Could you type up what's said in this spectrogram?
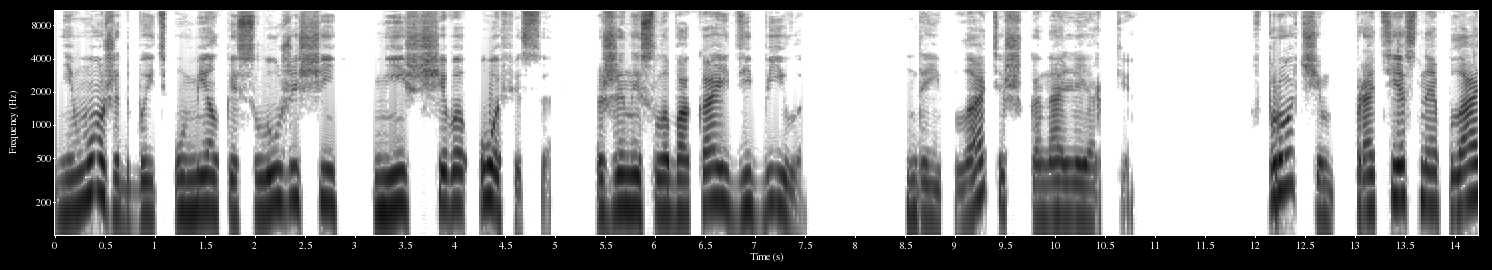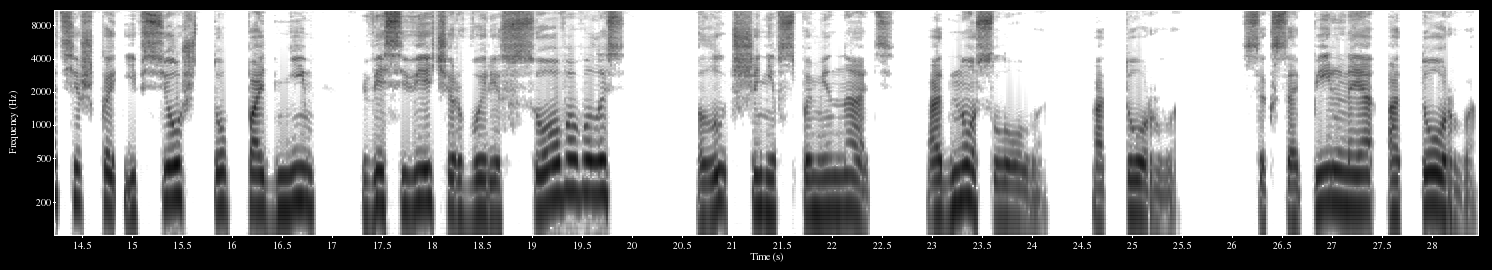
не может быть у мелкой служащей нищего офиса, жены слабака и дебила. Да и платьишко на Лерке. Впрочем, протестное платьишко и все, что под ним весь вечер вырисовывалось, лучше не вспоминать. Одно слово — оторва. Сексапильная оторва.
